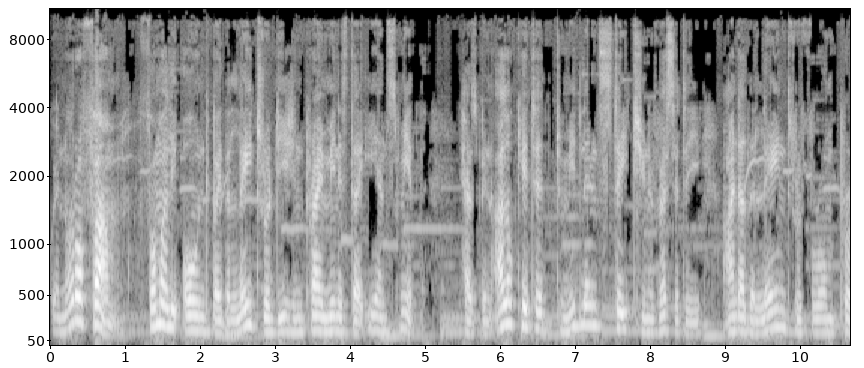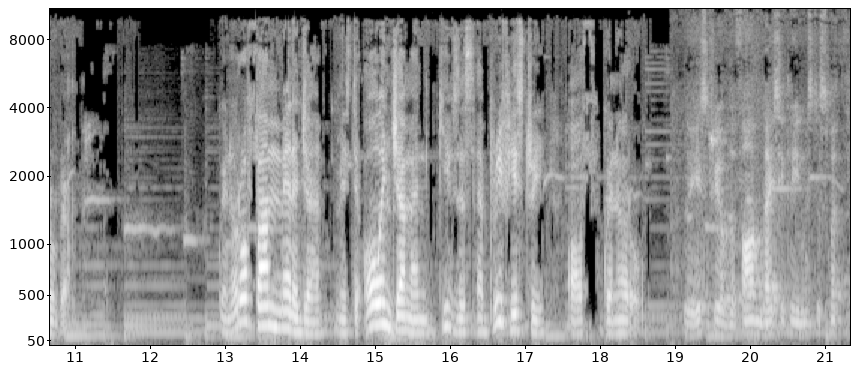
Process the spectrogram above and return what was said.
Gwenoro Farm, formerly owned by the late Rhodesian Prime Minister Ian Smith, has been allocated to Midlands State University under the Land Reform Program. Gwenoro Farm Manager Mr. Owen German gives us a brief history of Gwenoro. The history of the farm, basically Mr. Smith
